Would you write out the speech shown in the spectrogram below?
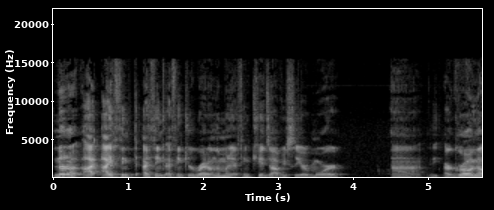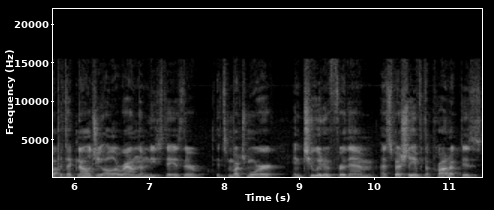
no, no, I, I think I think I think you're right on the money. I think kids obviously are more uh, are growing up with technology all around them these days. They're it's much more intuitive for them, especially if the product is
